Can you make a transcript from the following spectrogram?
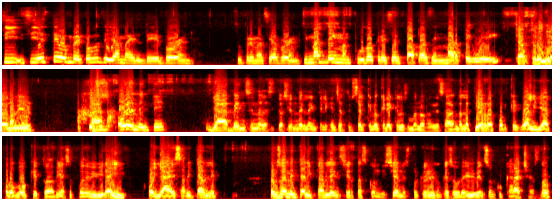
si, si este hombre, ¿cómo se llama? El de Burn, Supremacía Burn. Si Matt Damon pudo crecer papas en Marte, güey. Captain pues también. Entonces, obviamente, ya vencen a la situación de la inteligencia artificial que no quería que los humanos regresaran a la Tierra, porque Wally ya probó que todavía se puede vivir ahí, o ya es habitable, pero solamente habitable en ciertas condiciones, porque lo único que sobreviven son cucarachas, ¿no?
